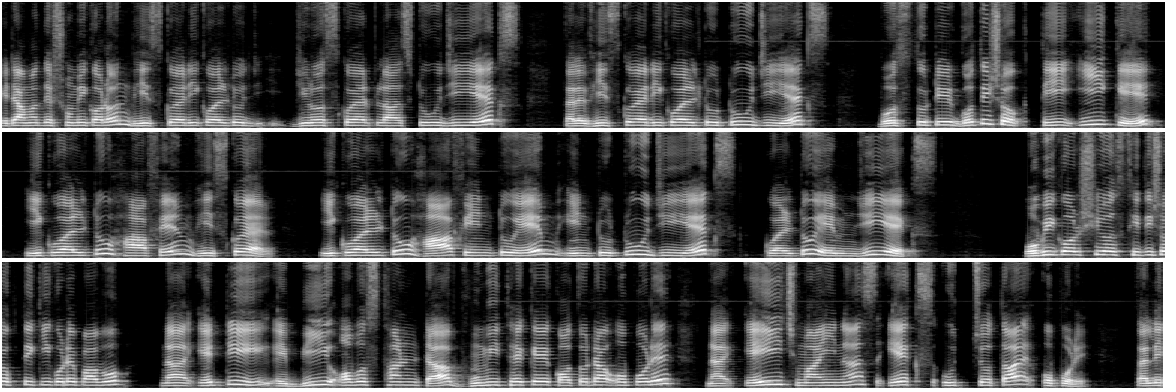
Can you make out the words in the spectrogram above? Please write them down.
এটা আমাদের সমীকরণ V square equal to zero square plus two G X তাহলে V square equal to two G X বস্তুটির গতিশক্তি E K equal to half M V square equal to half into M into two G X equal to M G X অভিকর্ষীয় স্থিতিশক্তি কি করে পাবো? না, এটি এই বি অবস্থানটা ভূমি থেকে কতটা ওপরে? না এইচ মাইনাস এক্স উচ্চতায় ওপরে। তাহলে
